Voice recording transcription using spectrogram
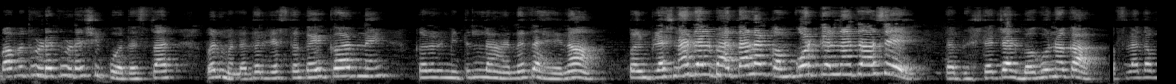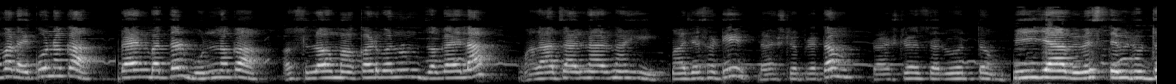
बाबा थोडे थोडे शिकवत असतात. पण मला तर जास्त काही कळत नाही कारण मी तर लहानच आहे ना. पण प्रश्न जर भारताला कमकोट करण्याचा असेल तर भ्रष्टाचार बघू नका अफरातफर ऐकू नका बद्दल बोलू नका. असलं माकड बनून जगायला मला चालणार नाही. माझ्यासाठी राष्ट्र प्रथम राष्ट्र सर्वोत्तम. मी या व्यवस्थेविरुद्ध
